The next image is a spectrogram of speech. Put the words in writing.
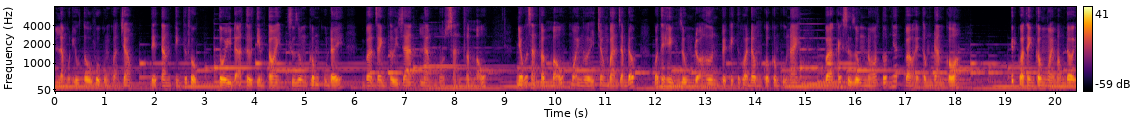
là một yếu tố vô cùng quan trọng để tăng tính thuyết phục. Tôi đã thử tìm tòi sử dụng công cụ đấy và dành thời gian làm một sản phẩm mẫu. Nhờ các sản phẩm mẫu, mọi người trong ban giám đốc có thể hình dung rõ hơn về cách thức hoạt động của công cụ này và cách sử dụng nó tốt nhất vào hệ thống đang có. Kết quả thành công ngoài mong đợi,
